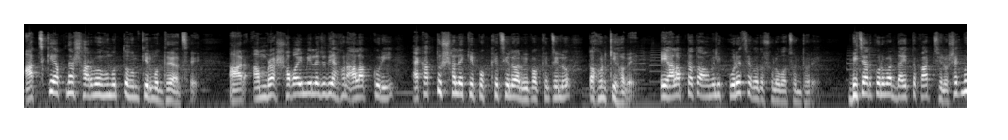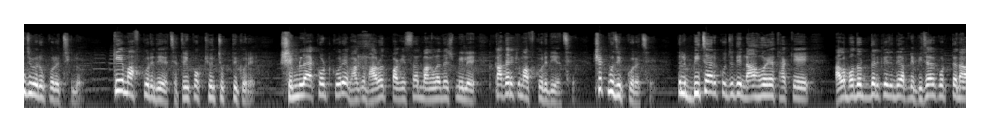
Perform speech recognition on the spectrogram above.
আজকে আপনার সার্বভৌমত্ব হুমকির মধ্যে আছে। আর আমরা সবাই মিলে যদি এখন আলাপ করি, একাত্তর সালে কে পক্ষে ছিল আর বিপক্ষে ছিল, তখন কি হবে? এই আলাপটা তো আওয়ামী লীগ করেছে গত ষোলো বছর ধরে। বিচার করবার দায়িত্ব কার ছিল? শেখ মুজিবের উপরে ছিল। কে মাফ করে দিয়েছে ত্রিপক্ষীয় চুক্তি করে? সিমলা অ্যাকর্ড করে ভারত, পাকিস্তান, বাংলাদেশ মিলে কাদেরকে মাফ করে দিয়েছে? শেখ মুজিব করেছে। তাহলে বিচার যদি না হয়ে থাকে আলবদরদেরকে যদি আপনি বিচার করতে না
